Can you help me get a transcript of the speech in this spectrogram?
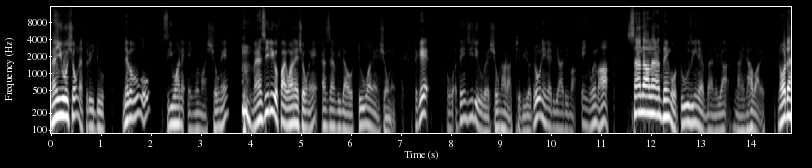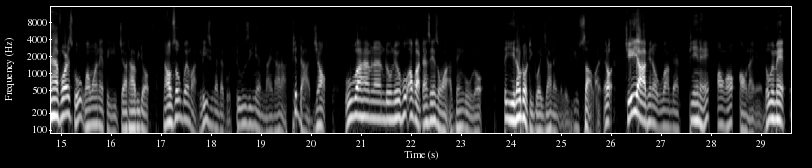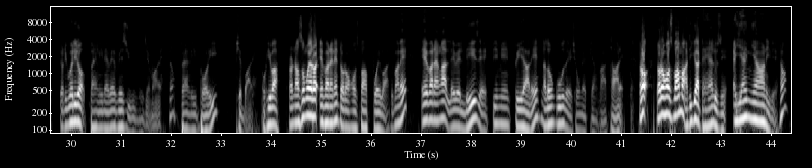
မန်ယူကိုရှုံးတယ်3-2လီဗာပူးကို0-1နဲ့အိမ်ခွင်းမှာရှုံးတယ်မန်စီးတီးကို5-1နဲ့ရှုံးတယ်အက်ဆန်ဗီလာကို2-1နဲ့ရှုံးတယ်တကယ်ဟိုအသင်းကြီးတွေကိုပဲရှုံးထားတာဖြစ်ပြီးတော့သူတို့အနေနဲ့ဒီဟာဒီမှာအိမ်ခွင်းမှာဆန်ဒါလန်အသင်းကို2စီးနဲ့ဘန်လီကနိုင်ထားပါတယ်။ Northern Forest ကို1-1နဲ့တည်ကြားထားပြီးတော့နောက်ဆုံးပွဲမှာ Leeds United ကို2စီးနဲ့နိုင်ထားတာဖြစ်တာကြောင့် Wolverhampton လိုမျိုးဟိုအောက်ကတန်းစင်းဆောင်ကအသင်းကိုတော့ တည်လောက်တော့ဒီပွဲရနိုင်မယ်လို့ယူဆပါတယ်အဲ့တော့ဂျေးရာအဖြစ်တော့ Wolverhampton ပြင်းတယ်အောင်ကောင်းအောင်နိုင်တယ်ဒါပေမဲ့ကျွန်တော်ဒီပွဲလေးတော့ Burnley နဲ့ပဲ risk ယူနေကြပါတယ်နော် Burnley body ဖြစ်ပါတယ်โอเคပါအဲ့တော့နောက်ဆုံးပွဲတော့ Everton နဲ့ Tottenham Hotspur ပွဲပါဒီမှာလဲ Everton က level 40ပြင်းပြင်းပေးထားတယ်နှလုံး90ရှုံးနဲ့ပြန်ကားထားတယ်အဲ့တော့ Tottenham Hotspur မှာအဓိကဒဏ်ရလို့ဆိုရင်အရန်များနေတယ်နော်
